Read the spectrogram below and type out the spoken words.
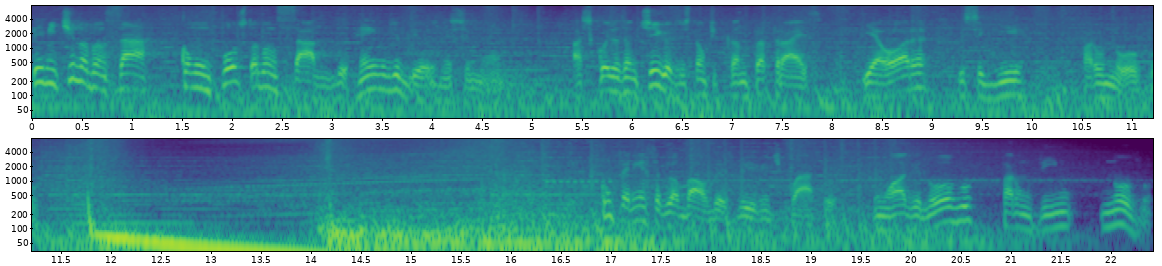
permitindo avançar como um posto avançado do reino de Deus nesse mundo. As coisas antigas estão ficando para trás e é hora de seguir para o novo. Conferência Global 2024. Um odre novo para um vinho novo.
